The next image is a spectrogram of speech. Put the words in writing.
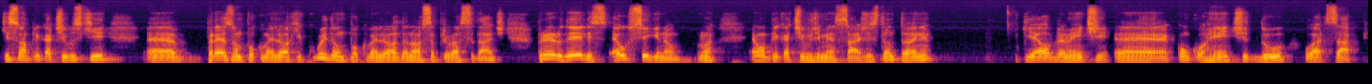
que são aplicativos que é, prezam um pouco melhor, que cuidam um pouco melhor da nossa privacidade. O primeiro deles é o Signal, né? é um aplicativo de mensagem instantânea que é obviamente é, concorrente do WhatsApp.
